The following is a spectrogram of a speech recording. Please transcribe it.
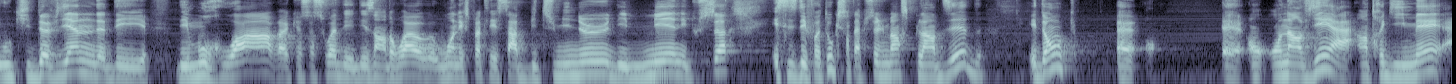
ou qui deviennent des, mouroirs, euh, que ce soit des, des endroits où on exploite les sables bitumineux, des mines et tout ça. Et c'est des photos qui sont absolument splendides. Et donc, euh, euh, on, on en vient à, entre guillemets, à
